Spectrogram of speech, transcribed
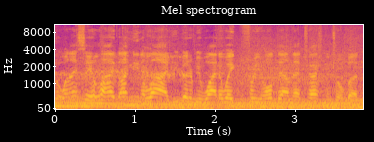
But when I say alive, I mean alive. You better be wide awake before you hold down that traction control button.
